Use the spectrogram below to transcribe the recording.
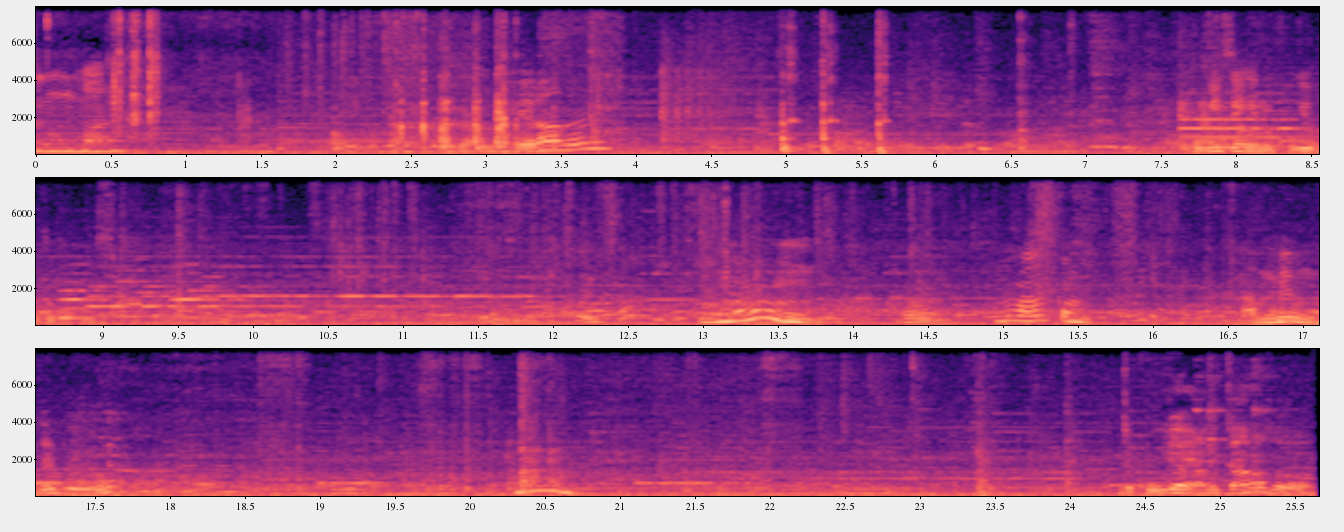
정말. 계란은 고기쟁이는 고기부터 먹고 있어. 음, 응, 음, 맛있어. 안 매운데 매우? 음. 근데 고기가 양이 작아서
